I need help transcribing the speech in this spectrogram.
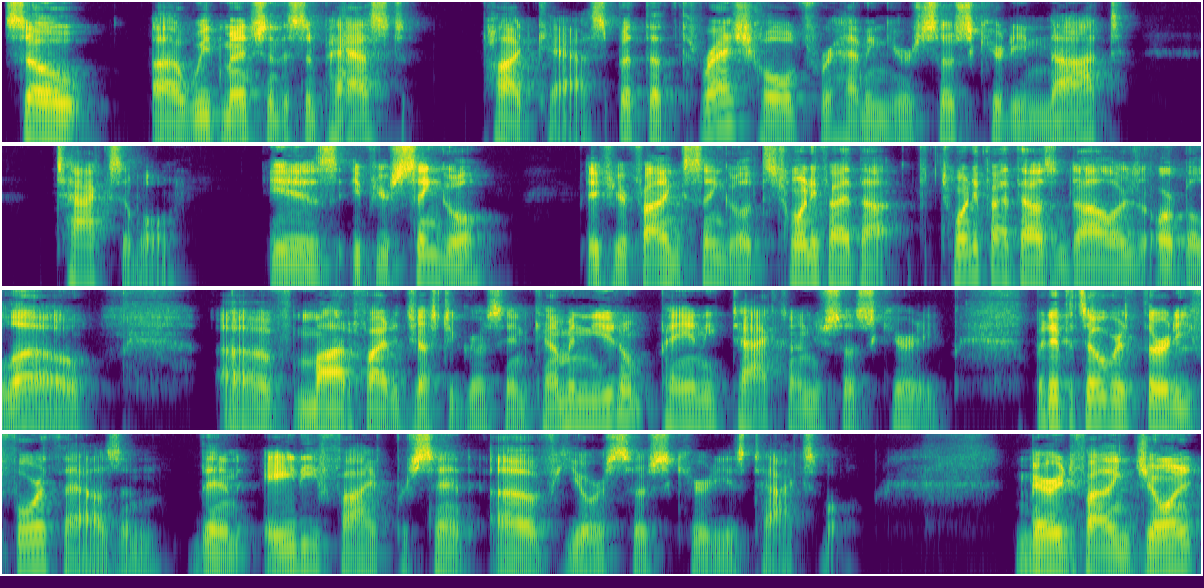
So uh, we've mentioned this in past podcasts, but the threshold for having your Social Security not taxable is if you're single, if you're filing single, it's $25,000 $25, or below of modified adjusted gross income and you don't pay any tax on your social security. But if it's over 34,000, then 85% of your social security is taxable. Married filing joint,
